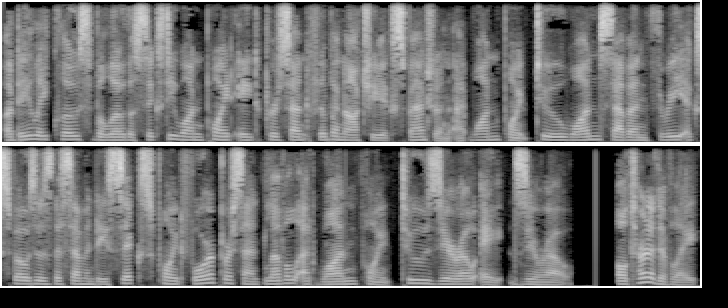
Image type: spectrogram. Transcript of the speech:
A daily close below the 61.8% Fibonacci expansion at 1.2173 exposes the 76.4% level at 1.2080. Alternatively,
